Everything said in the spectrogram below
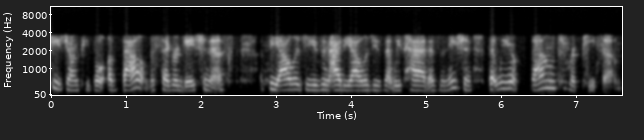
teach young people about the segregationist theologies and ideologies that we've had as a nation, that we are bound to repeat them.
